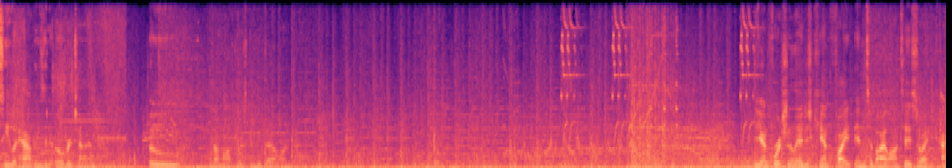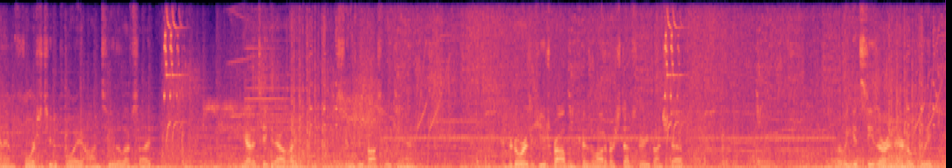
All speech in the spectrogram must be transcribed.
See what happens in overtime. Oh, thought Mothra was gonna get that one. Yeah, unfortunately I just can't fight into Biollante, so I kind of am forced to deploy onto the left side. You gotta take it out like as soon as we possibly can. And Hedorah is a huge problem because a lot of our stuff's very bunched up. But we can get Caesar in there, hopefully.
